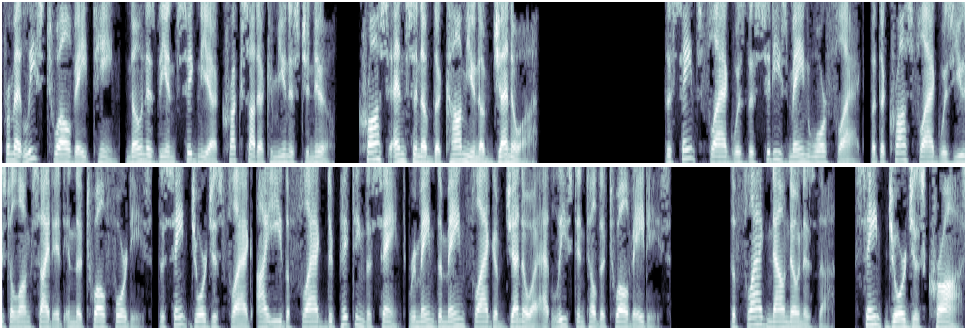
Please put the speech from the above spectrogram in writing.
from at least 1218, known as the insignia Cruxata Communis Genu, cross ensign of the commune of Genoa. The Saints' flag was the city's main war flag, but the cross flag was used alongside it in the 1240s. The St. George's flag, i.e. the flag depicting the saint, remained the main flag of Genoa at least until the 1280s. The flag now known as the St. George's Cross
